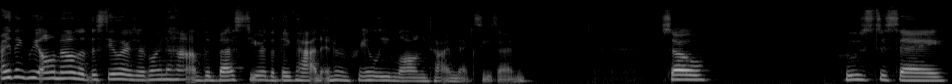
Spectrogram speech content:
I think we all know that the Steelers are going to have the best year that they've had in a really long time next season. So, who's to say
